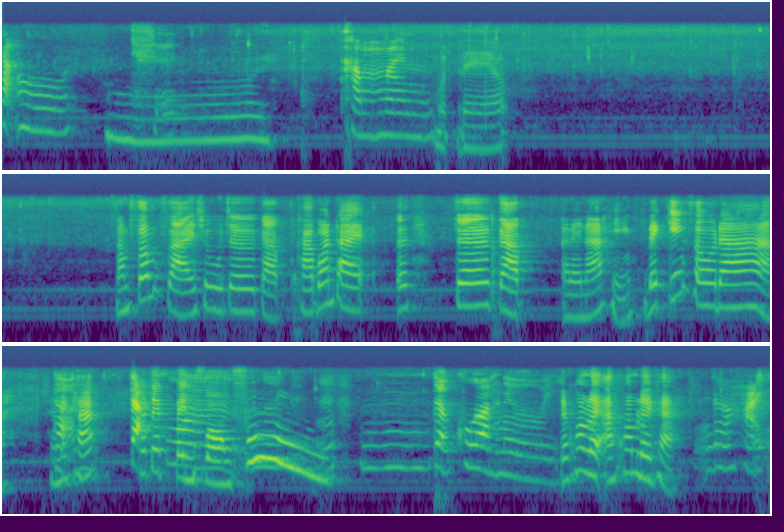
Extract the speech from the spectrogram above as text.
จับมือโอ้ยคำมัน หมดแล้ว น้ำส้มสายชูเจอกับคาร์บอนไดเออเจอกับ อะไรนะหิงเบกกิ้งโซดาใช่ไหมคะ ก็จะเป็นฟองฟูอืมดักความเลยจะคว่ำเลยอะคว่ำเลยค่ะเดินหายไป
